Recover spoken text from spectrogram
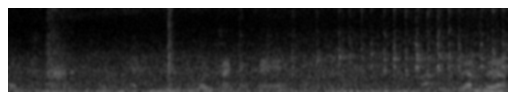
คนขายคนขายกาแฟเพื่อนเพื่อน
